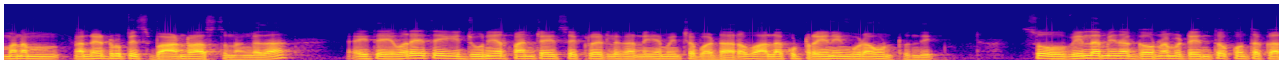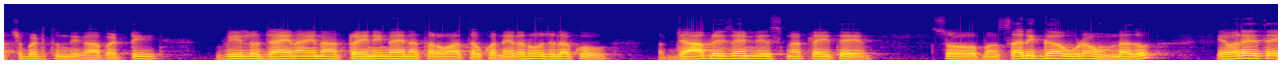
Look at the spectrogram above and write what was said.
మనం హండ్రెడ్ రూపీస్ బాండ్ రాస్తున్నాం కదా. అయితే ఎవరైతే ఈ జూనియర్ పంచాయత్ సెక్రటరీగా నియమించబడ్డారో వాళ్ళకు ట్రైనింగ్ కూడా ఉంటుంది. సో వీళ్ళ మీద గవర్నమెంట్ ఎంతో కొంత ఖర్చు పెడుతుంది కాబట్టి వీళ్ళు జాయిన్ అయిన ట్రైనింగ్ అయిన తర్వాత ఒక నెల రోజులకు జాబ్ రిజైన్ చేసినట్లయితే సో సరిగ్గా కూడా ఉండదు. ఎవరైతే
